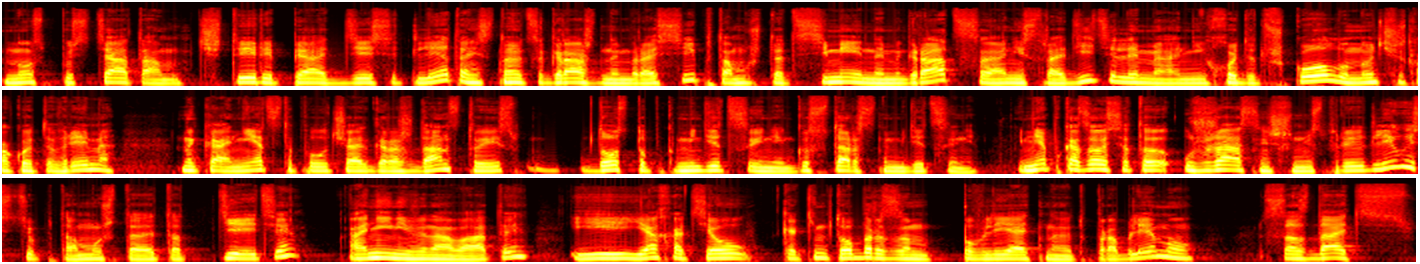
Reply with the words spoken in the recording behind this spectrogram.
но спустя там 4, 5, 10 лет они становятся гражданами России, потому что это семейная миграция, они с родителями, они ходят в школу, но через какое-то время наконец-то получают гражданство и доступ к медицине, к государственной медицине. И мне показалось это ужаснейшей несправедливостью, потому что это дети, они не виноваты, и я хотел каким-то образом повлиять на эту проблему, создать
